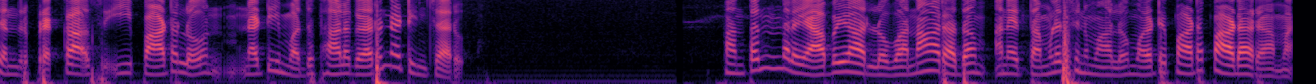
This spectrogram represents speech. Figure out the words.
చంద్ర ప్రకాష్ ఈ పాటలో నటి మధుబాల గారు నటించారు. పంతొమ్మిది వందల యాభై ఆరులో వనారథం అనే తమిళ సినిమాలో మొదటి పాట పాడారామె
